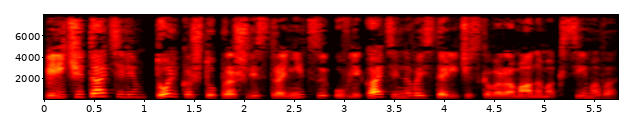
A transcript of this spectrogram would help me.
Перед читателем только что прошли страницы увлекательного исторического романа Максимова,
